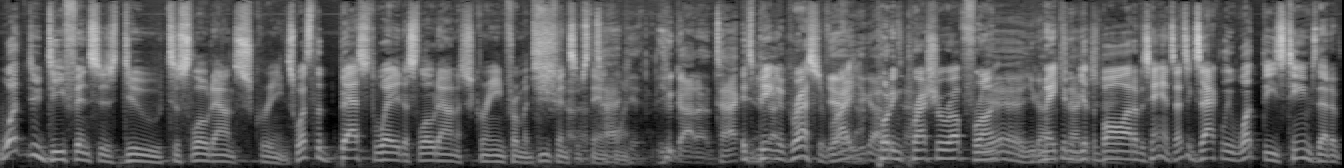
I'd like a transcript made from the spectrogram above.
What do defenses do to slow down screens? What's the best way to slow down a screen from a defensive standpoint? It. You gotta attack. It's it. Being gotta- aggressive, Yeah, right? Putting pressure up front, Yeah, making him get the the ball out of his hands. That's exactly what these teams that have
